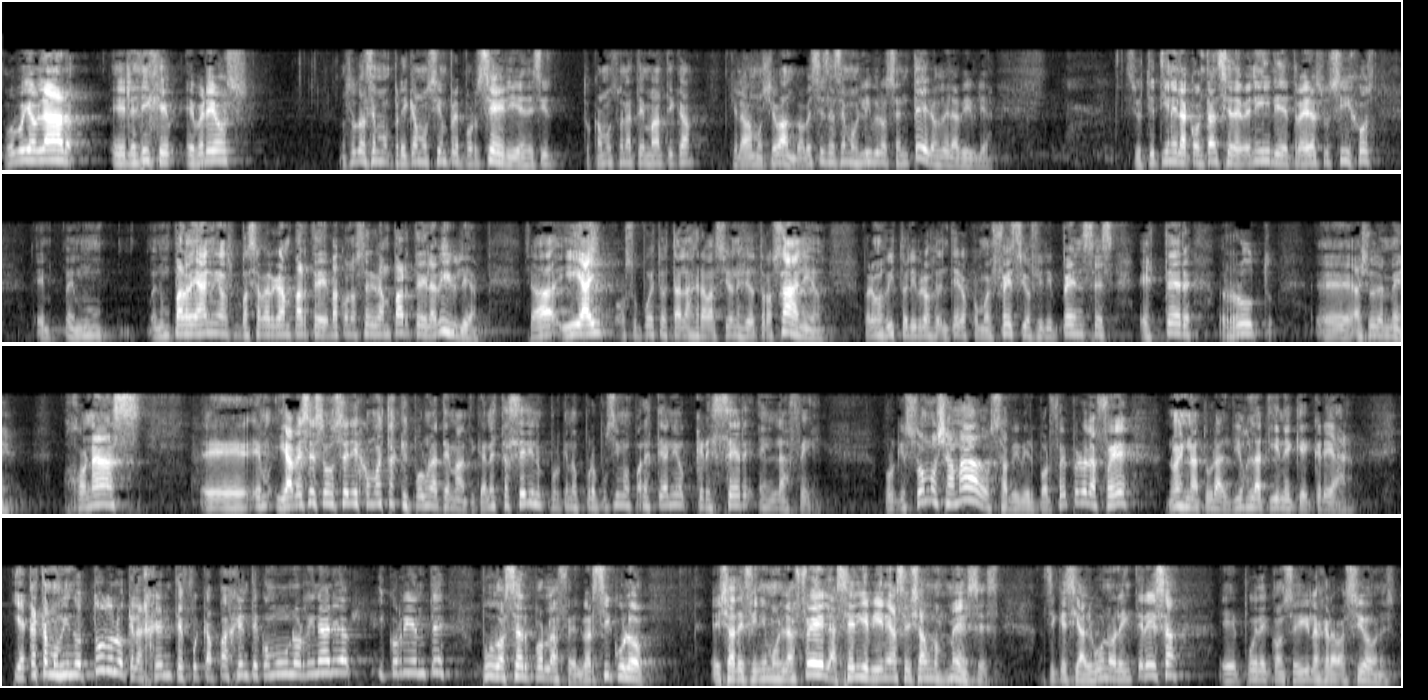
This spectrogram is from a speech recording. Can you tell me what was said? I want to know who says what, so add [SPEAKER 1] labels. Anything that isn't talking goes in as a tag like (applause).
[SPEAKER 1] Hoy voy a hablar, eh, les dije, Hebreos. Nosotros predicamos siempre por serie, es decir, tocamos una temática que la vamos llevando. A veces hacemos libros enteros de la Biblia. Si usted tiene la constancia de venir y de traer a sus hijos, en, un par de años vas a ver gran parte, va a conocer gran parte de la Biblia. Y ahí, por supuesto, están las grabaciones de otros años. Pero hemos visto libros enteros como Efesios, Filipenses, Esther, Ruth, eh, ayúdenme, Jonás. Eh, y a veces son series como estas que es por una temática. En esta serie, porque nos propusimos para este año crecer en la fe. Porque somos llamados a vivir por fe, pero la fe no es natural, Dios la tiene que crear. Y acá estamos viendo todo lo que la gente fue capaz, gente común, ordinaria y corriente, pudo hacer por la fe. El versículo, eh, ya definimos la fe, la serie viene hace ya unos meses. Así que si a alguno le interesa, eh, puede conseguir las grabaciones.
